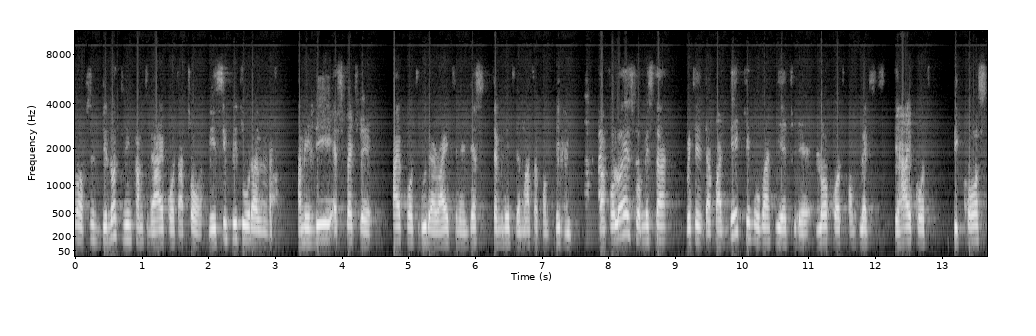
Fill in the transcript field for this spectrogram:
Austin did not even come to the High Court at all. They simply told us that, I mean, they expect the High Court to do the right thing and just terminate the matter completely. But for lawyers for Mr. Richard Jakpa, they came over here to the law court complex, the High Court, because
